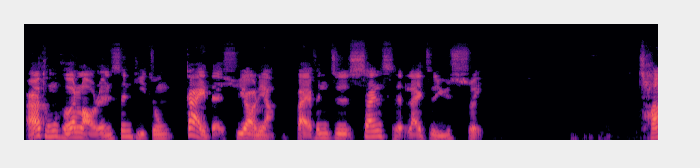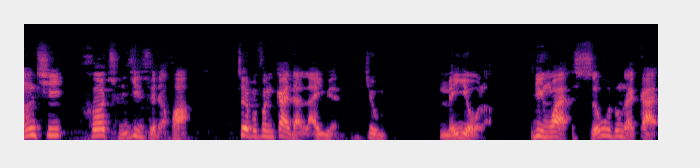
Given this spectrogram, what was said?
儿童和老人身体中钙的需要量百分之三十来自于水。长期喝纯净水的话，这部分钙的来源就没有了。另外，食物中的钙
